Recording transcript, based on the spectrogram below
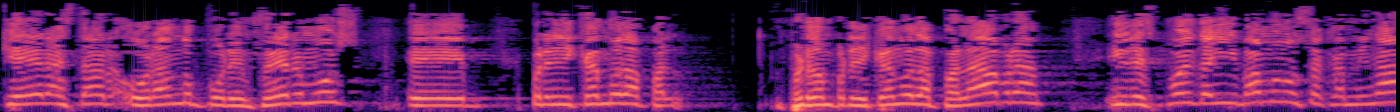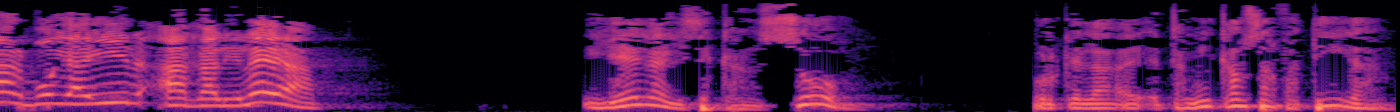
que era estar orando por enfermos, eh, predicando la perdón, predicando la palabra, y después de ahí, vámonos a caminar, voy a ir a Galilea. Y llega y se cansó, porque la, eh, también causa fatiga.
